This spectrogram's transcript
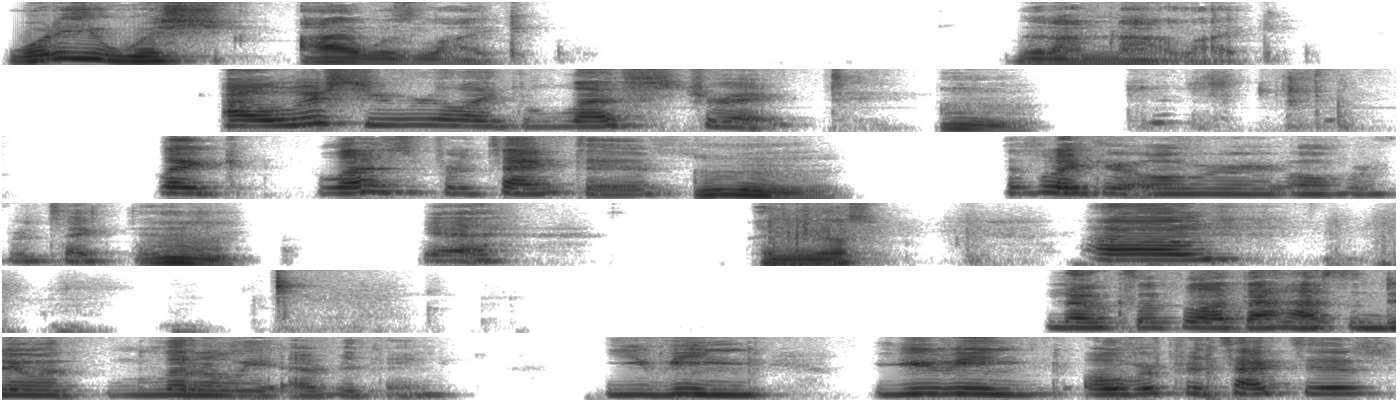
what do you wish I was like that I'm not like? I wish you were like less strict. Mm. Like less protective. Mm. I feel like you're over overprotective. Mm. Yeah. Anything else? Um. No, because I feel like that has to do with literally everything. You being you being overprotective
